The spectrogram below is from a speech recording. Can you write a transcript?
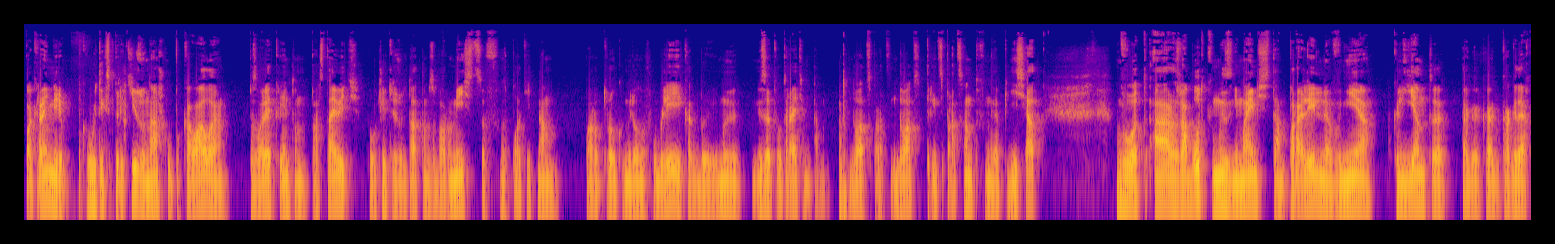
по крайней мере, какую-то экспертизу нашу упаковала, позволяет клиентам поставить, получить результат там за пару месяцев, заплатить нам пару-тройку миллионов рублей, и как бы мы из этого тратим там 20-30%, иногда 50%. Вот. А разработкой мы занимаемся там параллельно вне клиента, так как, когда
